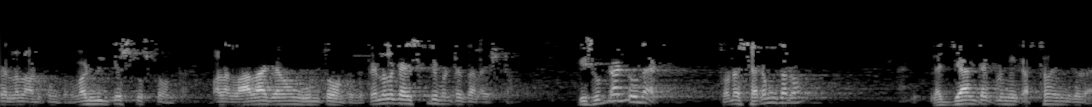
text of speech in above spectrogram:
పిల్లలు ఆడుకుంటారు వాడు వీకేసి చూస్తూ ఉంటారు. వాళ్ళ లాలాజలం ఊరుతూ ఉంటుంది. పిల్లలకి ఐస్ క్రీమ్ అంటే చాలా ఇష్టం. ఈ షుడ్ నాట్ డూ దాట్ చూడ శరం కరం. లజ్జ అంటే ఇప్పుడు మీకు అర్థమైంది కదా.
